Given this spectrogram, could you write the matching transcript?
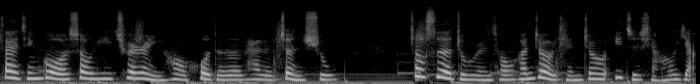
在经过兽医确认以后，获得了它的证书。宙斯的主人从很久以前就一直想要养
